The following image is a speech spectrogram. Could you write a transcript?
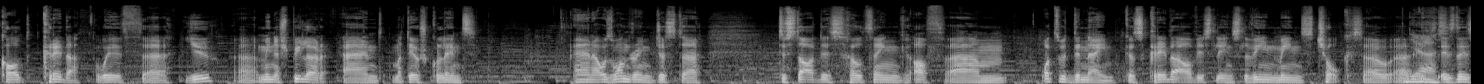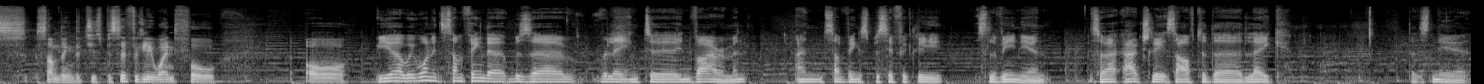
called Kreda, with uh, you, uh, Mina Špiler, and Matevž Kolenc. And I was wondering, just uh, to start this whole thing off, um, what's with the name? Because Kreda, obviously in Slovene, means chalk. So uh, Yes. is, is this something that you specifically went for, or Yeah, we wanted something that was uh, relating to environment and something specifically Slovenian. So actually, it's after the lake that's near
